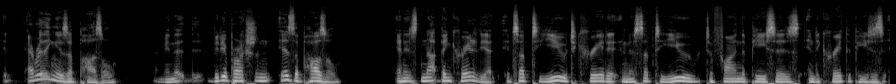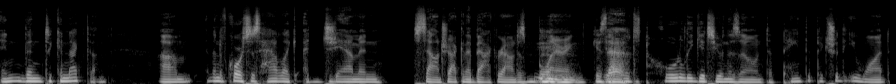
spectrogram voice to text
it, everything is a puzzle. I mean, the, the video production is a puzzle and it's not been created yet. It's up to you to create it, and it's up to you to find the pieces and to create the pieces and then to connect them. Um, and then, of course, just have like a jamming soundtrack in the background just blaring because mm, yeah. that will just totally get you in the zone to paint the picture that you want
